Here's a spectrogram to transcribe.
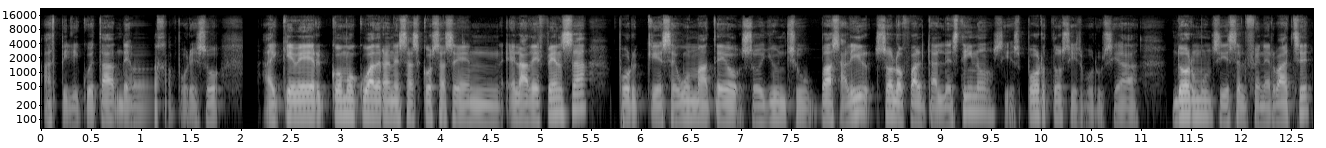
Azpilicueta de baja. Por eso hay que ver cómo cuadran esas cosas en, la defensa, porque según Mateo Soyunchu va a salir, solo falta el destino, si es Porto, si es Borussia Dortmund, si es el Fenerbahce,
